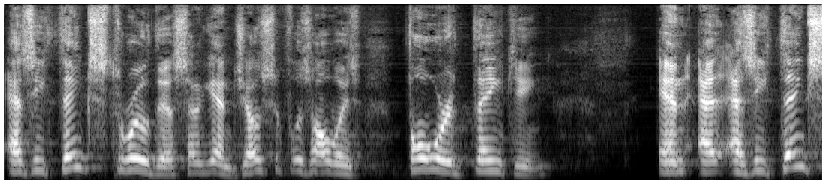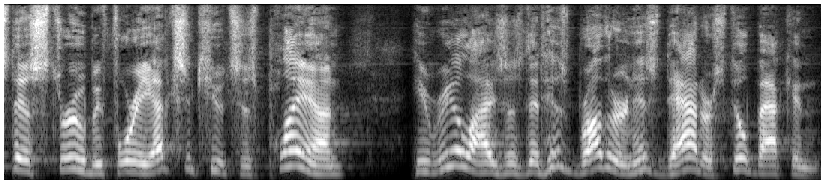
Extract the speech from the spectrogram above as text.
as he thinks through this, and again, Joseph was always forward thinking. And as he thinks this through before he executes his plan, he realizes that his brother and his dad are still back in,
